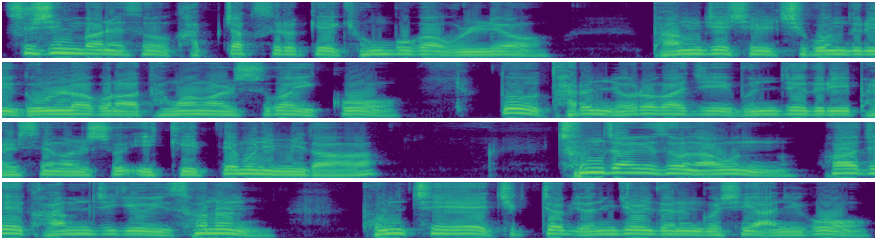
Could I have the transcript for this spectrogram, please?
수신반에서 갑작스럽게 경보가 울려 방제실 직원들이 놀라거나 당황할 수가 있고 또 다른 여러 가지 문제들이 발생할 수 있기 때문입니다. 천장에서 나온 화재 감지기의 선은 본체에 직접 연결되는 것이 아니고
